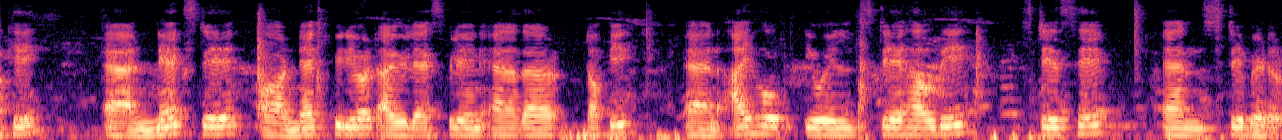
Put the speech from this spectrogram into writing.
okay and next day or next period i will explain another topic and i hope you will stay healthy stay safe and stay better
